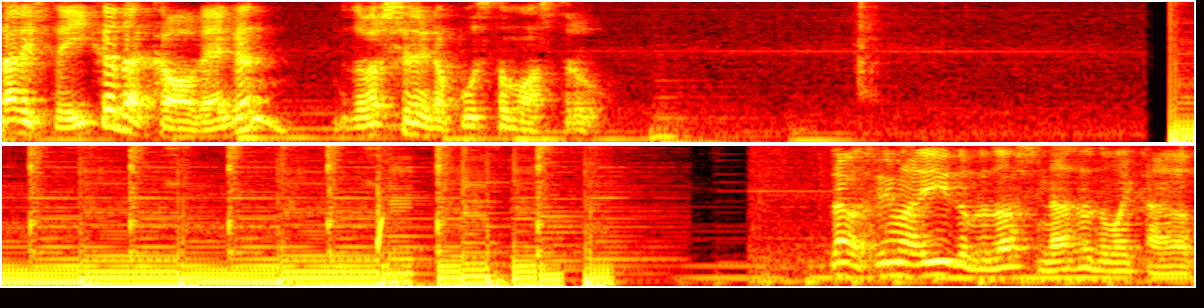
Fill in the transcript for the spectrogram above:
Da li ste ikada kao vegan završili na pustom ostrovu? Zdravo svima i dobrodošli nazad na moj kanal.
